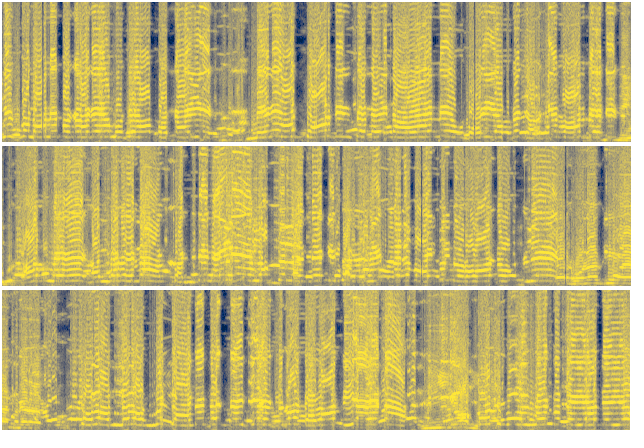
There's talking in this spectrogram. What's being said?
किस गुना में पकड़ा गया मुझे आप बताइए। मैंने आज चार दिन से नहीं नहाया है मैं उधर ही अपने घर के बाहर बैठी थी। अब मेरे अंदर है ना शक्ति नहीं है लोग से लड़ने की मेरे भाई को डरवा दो प्लीज़ होना क्यों है अंदर? आप अंदर हमको जाने तक नहीं दिया इतना डरा दिया है ना कुछ बोलने को तैयार नहीं है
